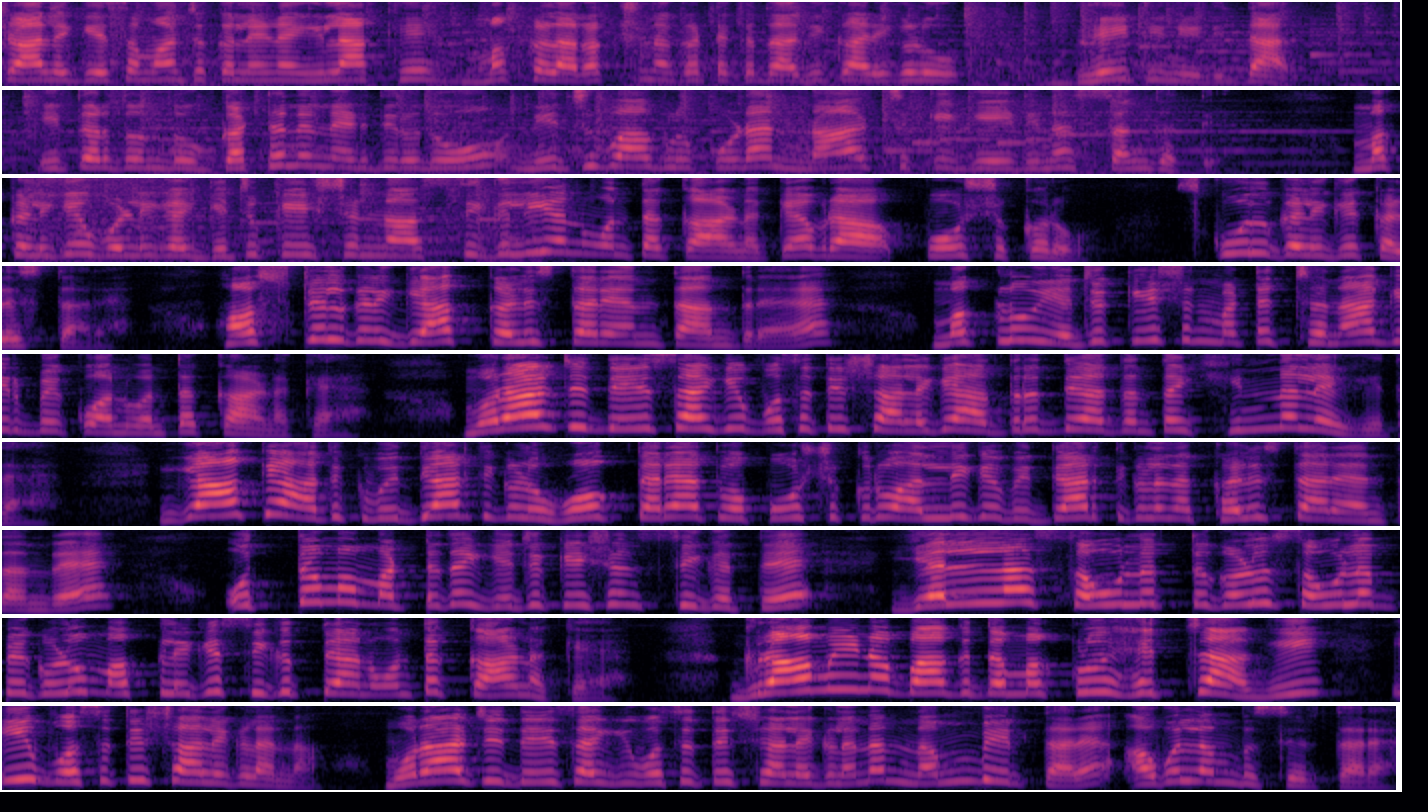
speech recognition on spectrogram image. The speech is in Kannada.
ಶಾಲೆಗೆ ಸಮಾಜ ಕಲ್ಯಾಣ ಇಲಾಖೆ, ಮಕ್ಕಳ ರಕ್ಷಣಾ ಘಟಕದ ಅಧಿಕಾರಿಗಳು ಭೇಟಿ ನೀಡಿದ್ದಾರೆ. ಈ ಥರದೊಂದು ಘಟನೆ ನಡೆದಿರೋದು ನಿಜವಾಗ್ಲೂ ಕೂಡ ನಾಚಿಕೆಗೇಡಿನ ಸಂಗತಿ. ಮಕ್ಕಳಿಗೆ ಒಳ್ಳೆಯ ಎಜುಕೇಶನ್ ಸಿಗಲಿ ಅನ್ನುವಂಥ ಕಾರಣಕ್ಕೆ ಅವರ ಪೋಷಕರು ಸ್ಕೂಲ್ಗಳಿಗೆ ಕಳಿಸ್ತಾರೆ. ಹಾಸ್ಟೆಲ್ಗಳಿಗೆ ಯಾಕೆ ಕಳಿಸ್ತಾರೆ ಅಂತ ಅಂದರೆ ಮಕ್ಕಳು ಎಜುಕೇಷನ್ ಮಟ್ಟ ಚೆನ್ನಾಗಿರಬೇಕು ಅನ್ನುವಂಥ ಕಾರಣಕ್ಕೆ. ಮೊರಾರ್ಜಿ ದೇಸಾಯಿ ವಸತಿ ಶಾಲೆಗೆ ಅದರದ್ದೇ ಆದಂಥ ಹಿನ್ನೆಲೆ ಇದೆ. ಯಾಕೆ ಅದಕ್ಕೆ ವಿದ್ಯಾರ್ಥಿಗಳು ಹೋಗ್ತಾರೆ ಅಥವಾ ಪೋಷಕರು ಅಲ್ಲಿಗೆ ವಿದ್ಯಾರ್ಥಿಗಳನ್ನು ಕಳಿಸ್ತಾರೆ ಅಂತಂದ್ರೆ ಉತ್ತಮ ಮಟ್ಟದ ಎಜುಕೇಶನ್ ಸಿಗುತ್ತೆ, ಎಲ್ಲ ಸವಲತ್ತುಗಳು, ಸೌಲಭ್ಯಗಳು ಮಕ್ಕಳಿಗೆ ಸಿಗುತ್ತೆ ಅನ್ನುವಂಥ ಕಾರಣಕ್ಕೆ. ಗ್ರಾಮೀಣ ಭಾಗದ ಮಕ್ಕಳು ಹೆಚ್ಚಾಗಿ ಈ ವಸತಿ ಶಾಲೆಗಳನ್ನ ಮೊರಾರ್ಜಿ ದೇಸಾಯಿ ವಸತಿ ಶಾಲೆಗಳನ್ನು ನಂಬಿರ್ತಾರೆ, ಅವಲಂಬಿಸಿರ್ತಾರೆ.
